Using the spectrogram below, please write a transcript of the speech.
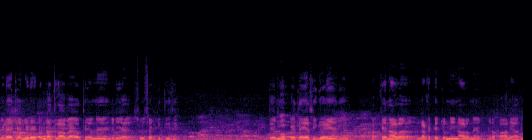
ਜਿਹੜਾ ਇੱਥੇ ਨੇੜੇ ਟੁੰਡਾ ਤਲਾਬ ਹੈ ਉੱਥੇ ਉਹਨੇ ਜਿਹੜੀ ਹੈ ਸੁਸਾਈਡ ਕੀਤੀ ਸੀ। ਤੇ ਮੌਕੇ ਤੇ ਅਸੀਂ ਗਏ ਆ ਜੀ। ਪੱਖੇ ਨਾਲ ਲਟ ਕੇ ਚੁੰਨੀ ਨਾਲ ਉਹਨੇ ਜਿਹੜਾ ਫਾਹ ਲਿਆ ਸੀ।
